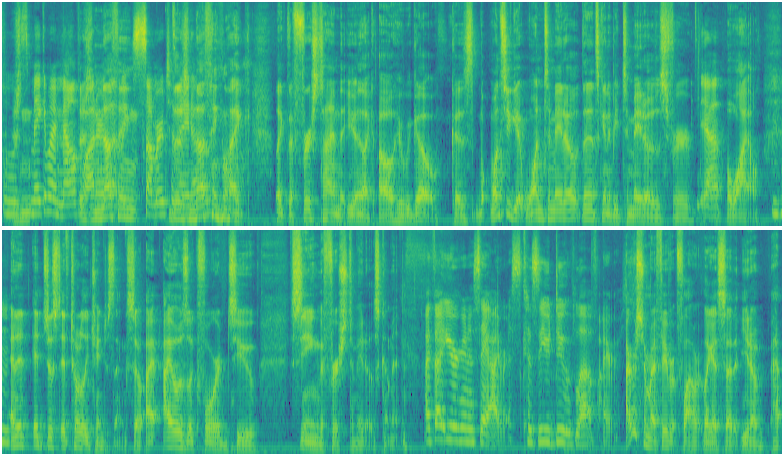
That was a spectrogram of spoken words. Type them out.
there's It's making my mouth there's water. nothing that, like, summer tomato. there's nothing like like the first time that you're like oh here we go because w- once you get one tomato then it's going to be tomatoes for Yeah. a while mm-hmm. and it, it just it totally changes things so I, I always look forward to seeing the first tomatoes come in I thought you were gonna say iris because you do love iris. iris are my favorite flower like i said you know ha-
